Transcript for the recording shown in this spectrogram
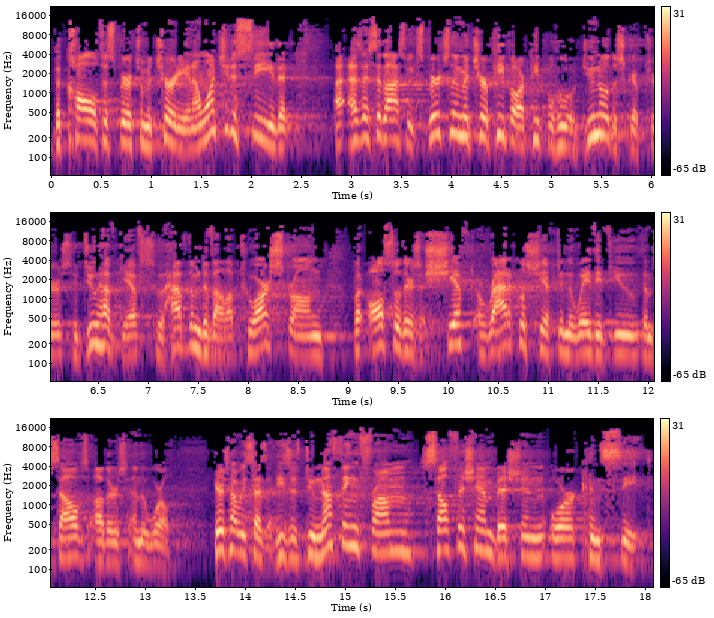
the call to spiritual maturity. And I want you to see that, uh, as I said last week, spiritually mature people are people who do know the scriptures, who do have gifts, who have them developed, who are strong, but also there's a shift, a radical shift in the way they view themselves, others, and the world. Here's how he says it. He says, do nothing from selfish ambition or conceit.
